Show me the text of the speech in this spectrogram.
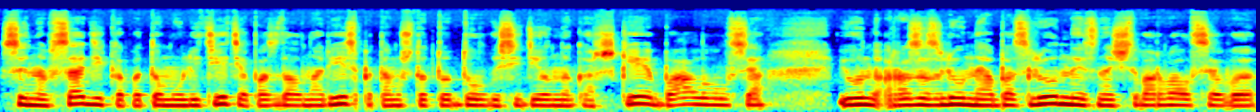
сына в садик, а потом улететь, опоздал на рейс, потому что тот долго сидел на горшке, баловался, и он разозленный, обозленный, значит, ворвался в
